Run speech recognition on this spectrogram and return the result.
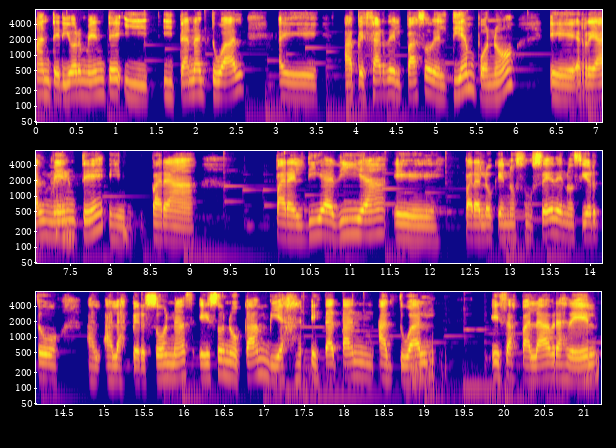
anteriormente y, tan actual eh, a pesar del paso del tiempo, ¿no? realmente para, para el día a día, para lo que nos sucede, ¿no es cierto?, a, las personas, eso no cambia, está tan actual esas palabras de él.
